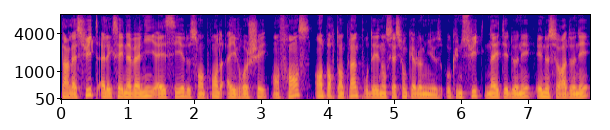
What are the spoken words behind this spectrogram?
Par la suite, Alexei Navalny a essayé de s'en prendre à Yves Rocher en France en portant plainte pour dénonciation calomnieuse. Aucune suite n'a été donnée et ne sera donnée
